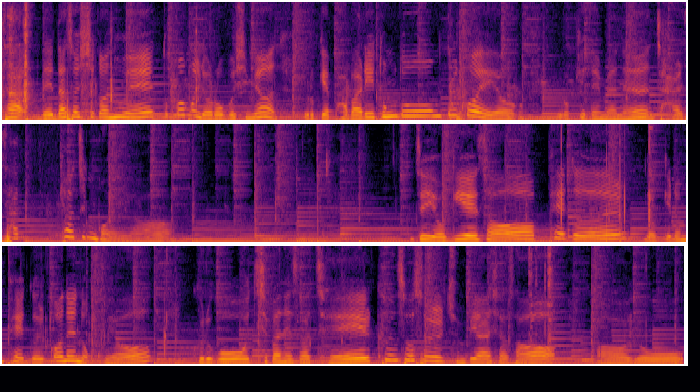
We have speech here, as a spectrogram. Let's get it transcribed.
자, 4, 5시간 후에 뚜껑을 열어보시면 이렇게 밥알이 동동 뜰 거예요. 이렇게 되면은 잘 삭혀진 거예요. 이제 여기에서 팩을, 엿기름 팩을 꺼내 놓고요. 그리고 집안에서 제일 큰 솥을 준비하셔서 어, 요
